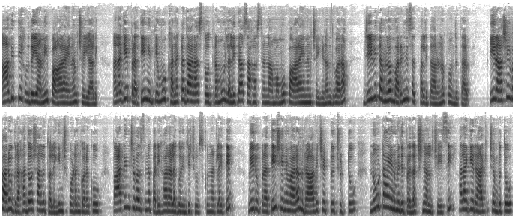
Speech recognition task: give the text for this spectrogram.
ఆదిత్య హృదయాన్ని పారాయణం చేయాలి అలాగే ప్రతి నిత్యము కనకదార స్తోత్రము లలితా సహస్రనామము పారాయణం చేయడం ద్వారా జీవితంలో మరిన్ని సత్ఫలితాలను పొందుతారు. ఈ రాశి వారు గ్రహదోషాలు తొలగించుకోవడం కొరకు పాటించవలసిన పరిహారాల గురించి చూసుకున్నట్లయితే వీరు ప్రతి శనివారం రావి చెట్టు చుట్టూ నూట ఎనిమిది ప్రదక్షిణలు చేసి అలాగే రాగి చెంబుతో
